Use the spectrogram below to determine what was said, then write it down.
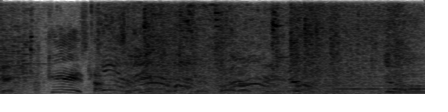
¿Qué? ¿Qué está sucediendo? Prepárate.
